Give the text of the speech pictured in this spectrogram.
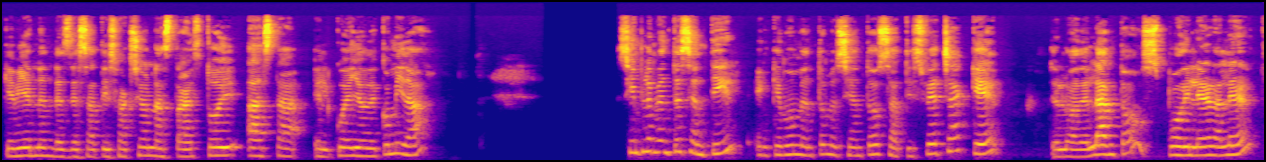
que vienen desde satisfacción hasta estoy hasta el cuello de comida. Simplemente sentir en qué momento me siento satisfecha, que te lo adelanto, spoiler alert,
